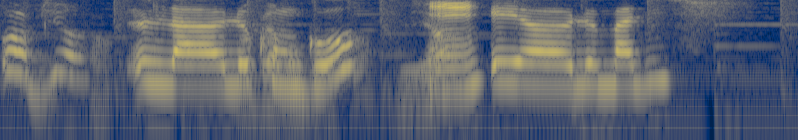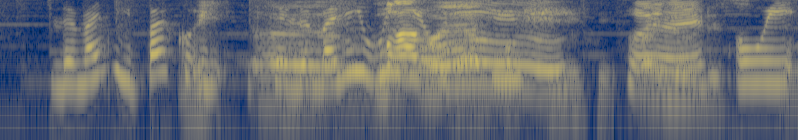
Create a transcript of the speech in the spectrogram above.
Oh, bien. la- le Congo Bien. Mmh. et euh, le Mali. Le Mali, pas Oui. C'est Euh, le Mali, oui, bravo. il est au-dessus. Ouais, Ouais, Oui.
